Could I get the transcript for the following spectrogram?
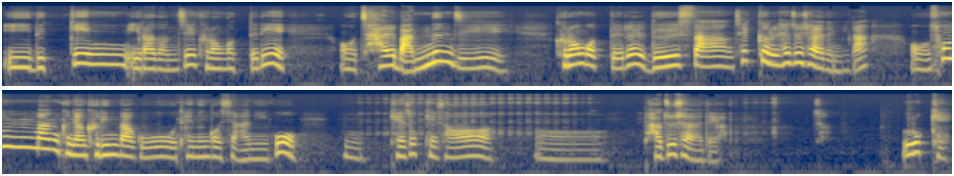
이 느낌이라든지 그런 것들이 어, 잘 맞는지 그런 것들을 늘상 체크를 해주셔야 됩니다. 어, 손만 그냥 그린다고 되는 것이 아니고 음, 계속해서 어, 봐주셔야 돼요. 이렇게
